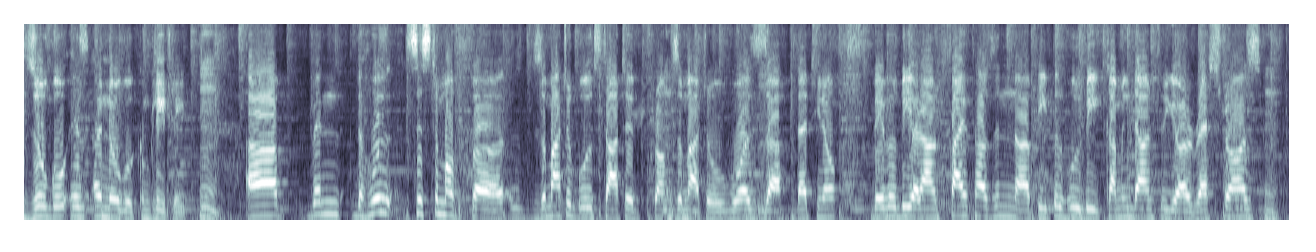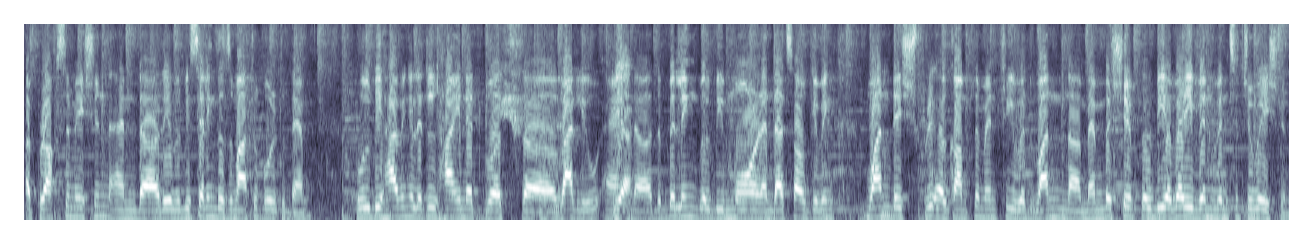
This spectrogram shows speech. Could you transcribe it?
Zogo is a no-go completely. Hmm. Uh, when the whole system of uh, Zomato Gold started from mm. Zomato was uh, that you know there will be around 5,000 uh, people who will be coming down to your restaurants mm. approximation and uh, they will be selling the Zomato Gold to them who will be having a little high net worth uh, value and yeah. the billing will be more and that's how giving one dish complimentary with one membership will be a very win-win situation.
